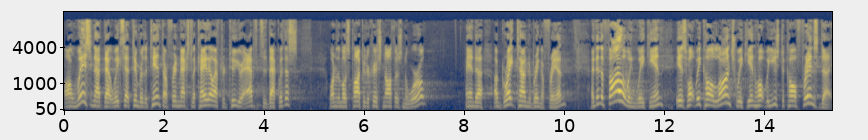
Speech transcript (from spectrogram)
on Wednesday night that week, September the 10th, our friend Max Lucado, after two year absence, is back with us. One of the most popular Christian authors in the world. And uh, a great time to bring a friend. And then the following weekend is what we call launch weekend, what we used to call Friends Day.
